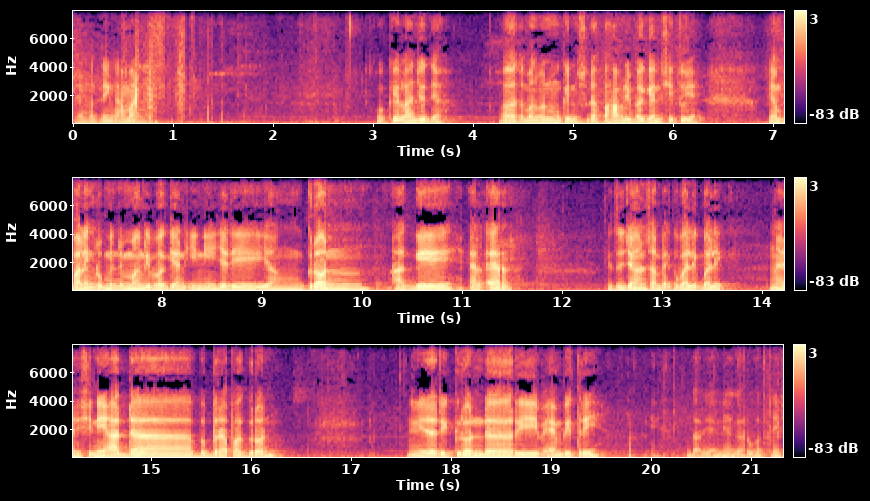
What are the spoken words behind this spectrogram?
Yang penting aman. Oke lanjut ya. Eh, teman-teman mungkin sudah paham di bagian situ ya. Yang paling rumit memang di bagian ini. Jadi yang ground AG LR itu jangan sampai kebalik-balik. Nah di sini ada beberapa ground. Ini dari ground dari MP3 bentar ya ini agak ruwet nih.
